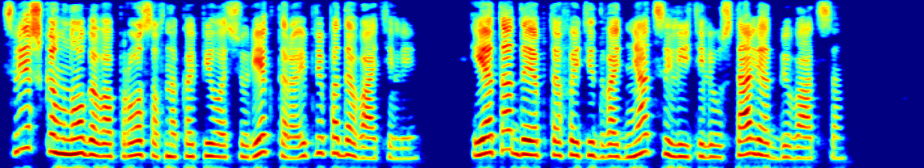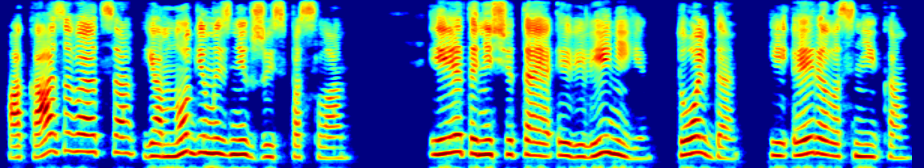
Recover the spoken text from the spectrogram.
Слишком много вопросов накопилось у ректора и преподавателей и от адептов эти два дня целители устали отбиваться. Оказывается, я многим из них жизнь спасла. И это не считая Эвелинии, Тольда и Эрила с Ником.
